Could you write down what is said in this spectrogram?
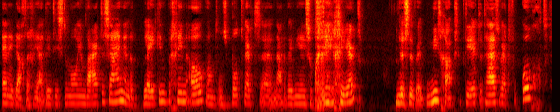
En ik dacht echt, ja, dit is te mooi om waar te zijn. En dat bleek in het begin ook, want ons bod werd, uh, nou, daar werd niet eens op gereageerd. Dus er werd niet geaccepteerd. Het huis werd verkocht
